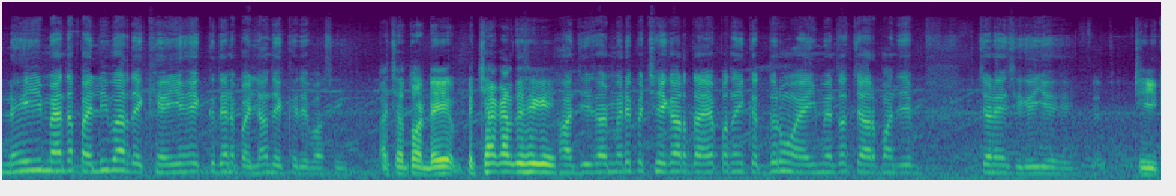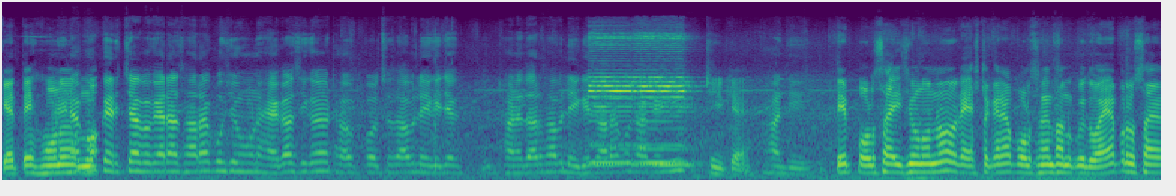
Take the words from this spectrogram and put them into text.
ਨਹੀਂ ਜੀ ਮੈਂ ਤਾਂ ਪਹਿਲੀ ਵਾਰ ਦੇਖਿਆ ਜੀ ਇਹ ਇੱਕ ਦਿਨ ਪਹਿਲਾਂ ਦੇਖੇ ਦੇ ਬਸ ਜੀ। ਅੱਛਾ ਤੁਹਾਡੇ ਪਿੱਛਾ ਕਰਦੇ ਸੀਗੇ? ਹਾਂਜੀ ਸਰ ਮੇਰੇ ਪਿੱਛੇ ਕਰਦਾ ਹੈ ਪਤਾ ਨਹੀਂ ਕਿੱਧਰੋਂ ਆਇਆ ਜੀ ਮੇਰੇ ਤਾਂ ਚਾਰ ਪੰਜ ਚਣੇ ਸੀਗੇ ਜੀ ਇਹ। ਠੀਕ ਹੈ ਤੇ ਹੁਣ ਇਹਨਾਂ ਮ- ਕੋ ਕਿਰਚਾ ਵਗੈਰਾ ਸਾਰਾ ਕੁਝ ਹੁਣ ਹੈਗਾ ਸੀਗਾ ਠਾ- ਪੁਲਿਸ ਸਾਹਿਬ ਲੈ ਕੇ ਜਾ- ਥਾਣੇਦਾਰ ਸਾਹਿਬ ਲੈ ਕੇ ਸਾਰਾ ਕੁਝ ਆ ਗਏ ਜੀ। ਠੀਕ ਹੈ। ਹਾਂਜੀ। ਤੇ ਪੁਲਿਸ ਆਈ ਸੀ ਹੁਣ ਉਹਨਾਂ ਨੂੰ ਅਰੈਸਟ ਕਰਿਆ ਪੁਲਿਸ ਨੇ ਤੁਹਾਨੂੰ ਕੋਈ ਦਵਾਇਆ ਭਰੋਸਾ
